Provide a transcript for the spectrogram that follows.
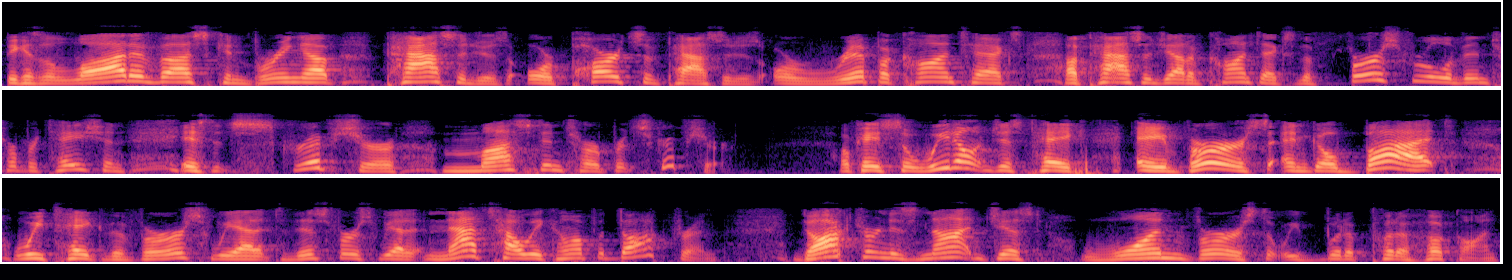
because a lot of us can bring up passages or parts of passages or rip a context a passage out of context the first rule of interpretation is that scripture must interpret scripture Okay, so we don't just take a verse and go, but we take the verse, we add it to this verse, we add it, and that's how we come up with doctrine. Doctrine is not just one verse that we put a, hook on.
